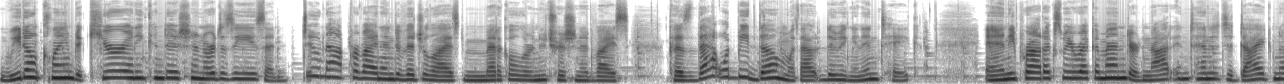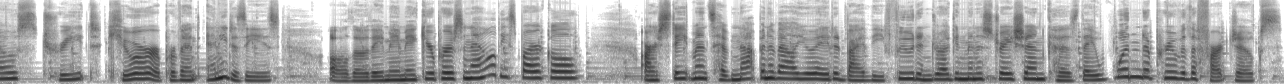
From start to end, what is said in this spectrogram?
We don't claim to cure any condition or disease and do not provide individualized medical or nutrition advice because that would be dumb without doing an intake. Any products we recommend are not intended to diagnose, treat, cure, or prevent any disease, although they may make your personality sparkle. Our statements have not been evaluated by the Food and Drug Administration because they wouldn't approve of the fart jokes.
